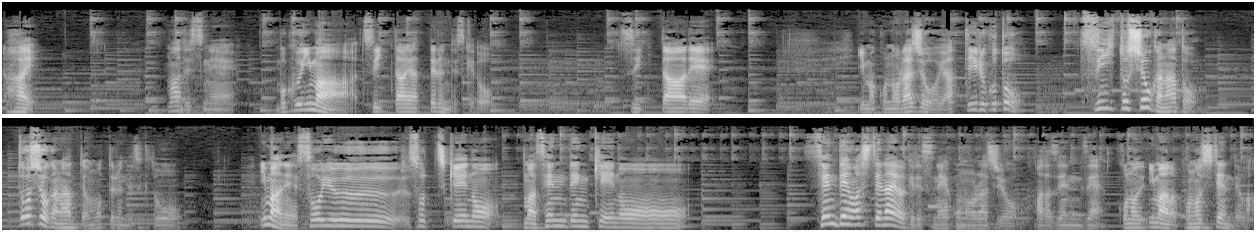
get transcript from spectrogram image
はい。まあですね、僕今ツイッターやってるんですけど、ツイッターで今このラジオをやっていることをツイートしようかなと、どうしようかなって思ってるんですけど、今ね、そういう、そっち系の、まあ宣伝系の宣伝はしてないわけですね、このラジオ。まだ全然。この、今のこの時点では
